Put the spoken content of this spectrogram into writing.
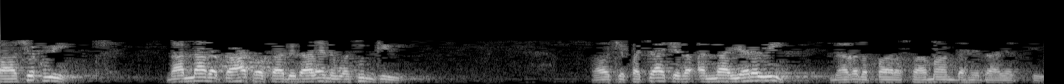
فاسق وي د الله د طاعت او تابعدارۍ نه وتونکی وي او چې په چا کې د الله یره وي د هغه دپاره سامان د هدایت دی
